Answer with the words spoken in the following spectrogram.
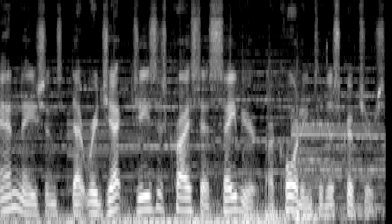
and nations that reject Jesus Christ as Savior according to the Scriptures.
